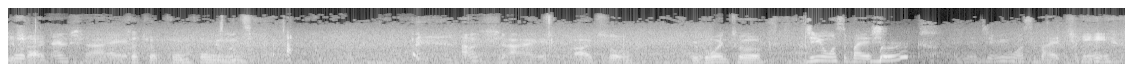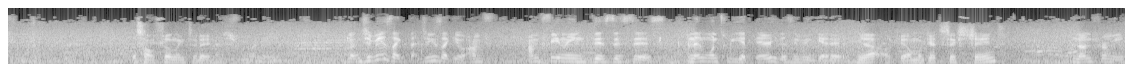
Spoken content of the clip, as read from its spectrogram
You shy? I'm shy. Such a pom pom. I'm shy. Alright, so we're going to Jimmy wants to buy a shirt. Yeah, Jimmy wants to buy a chain. That's how I'm feeling today. That's funny. No, Jimmy is like that. Jimmy's like, yo, I'm I'm feeling this, this, this. And then once we get there, he doesn't even get it. Yeah, okay, I'm gonna get six chains. None for me.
